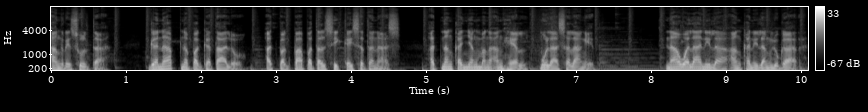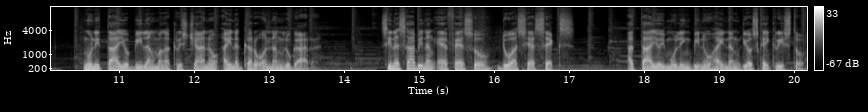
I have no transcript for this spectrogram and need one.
Ang resulta, ganap na pagkatalo at pagpapatalsik kay Satanas at ng kanyang mga anghel mula sa langit. Nawala nila ang kanilang lugar ngunit tayo bilang mga Kristiyano ay nagkaroon ng lugar. Sinasabi ng Efeso 2.6, At tayo'y muling binuhay ng Diyos kay Kristo,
